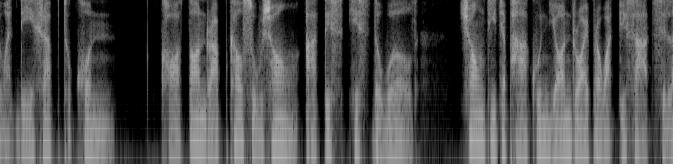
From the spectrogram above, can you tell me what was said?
สวัสดีครับทุกคน ขอต้อนรับเข้าสู่ช่อง Artist His the World ช่องที่จะพาคุณย้อนรอยประวัติศาสตร์ ศิล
